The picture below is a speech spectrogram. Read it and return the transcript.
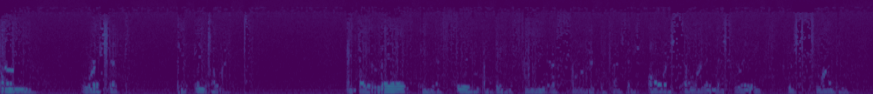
Some worship an intellect, and they live in the fear of being found or fraud because there's always someone in this room who's smarter than you.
